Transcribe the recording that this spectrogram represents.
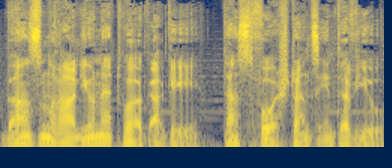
Börsenradio Network AG, das Vorstandsinterview.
